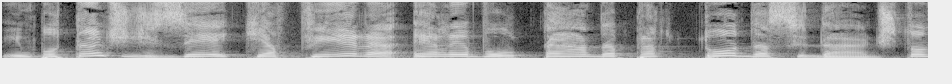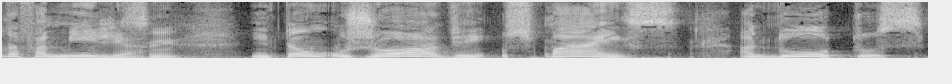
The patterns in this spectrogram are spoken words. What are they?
Importante dizer que a feira ela é voltada para toda a cidade, toda a família. Sim. Então, o jovem, os pais, adultos,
